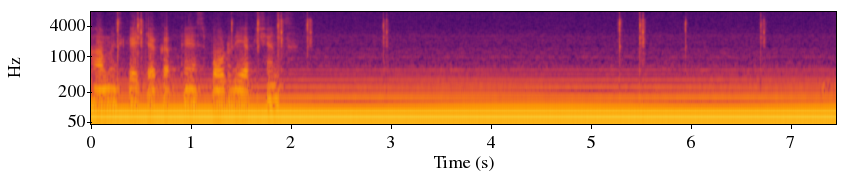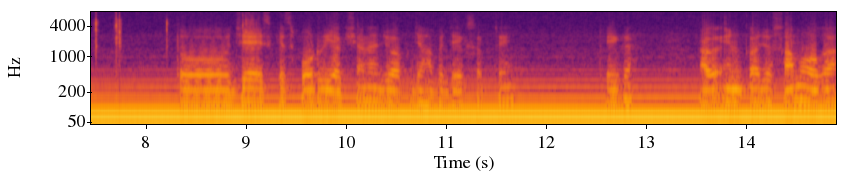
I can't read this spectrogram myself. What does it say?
हम इसके चेक करते हैं स्पोर्ट रिएक्शंस ये इसके स्पोर्ट रिएक्शन है जो आप जहाँ पे देख सकते हैं। ठीक है? अगर इनका जो सम होगा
